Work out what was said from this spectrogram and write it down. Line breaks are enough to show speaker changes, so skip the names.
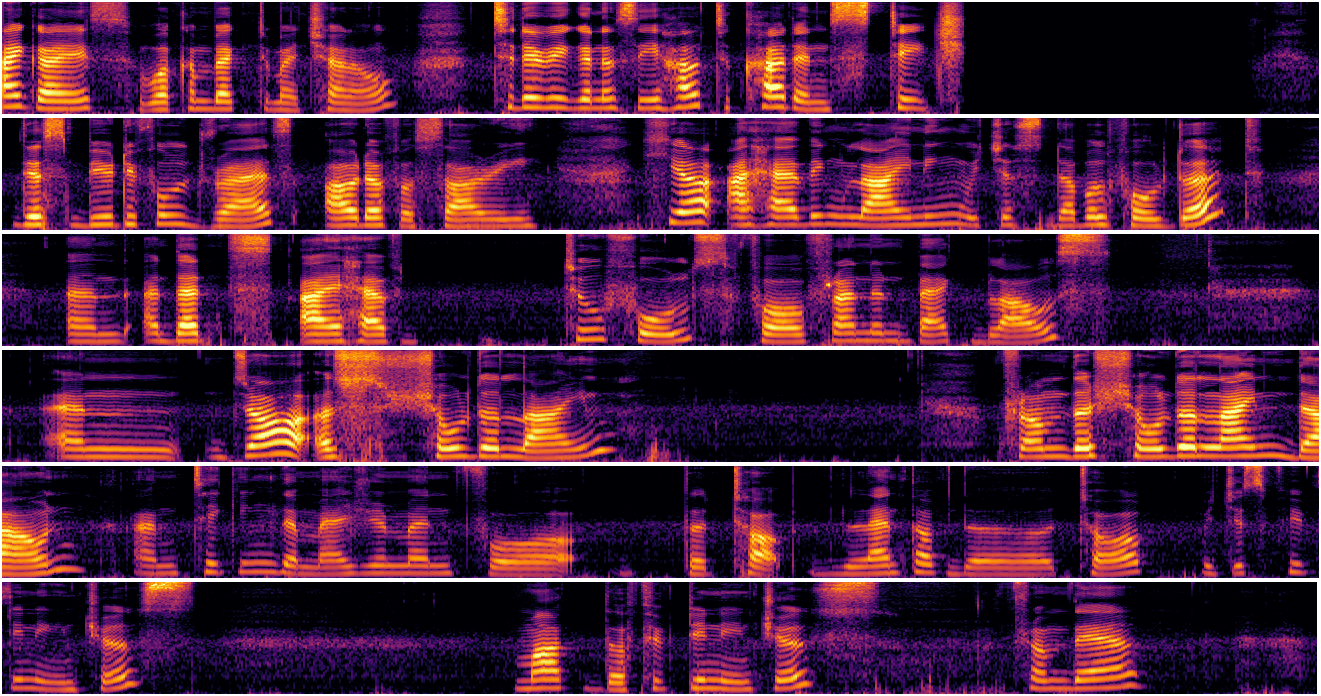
Hi guys, welcome back to my channel. Today we're gonna see how to cut and stitch this beautiful dress out of a sari. Here I having lining which is double folded and uh, that's I have two folds for front and back blouse and draw a shoulder line from the shoulder line down I'm taking the measurement for the top length of the top which is 15 inches. Mark the 15 inches. From there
